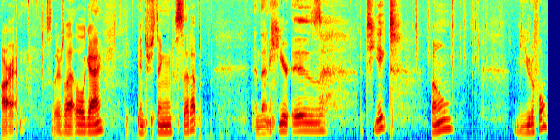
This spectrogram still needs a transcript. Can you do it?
All right so there's that little guy. Interesting setup and then here is the T8. Boom. Beautiful.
